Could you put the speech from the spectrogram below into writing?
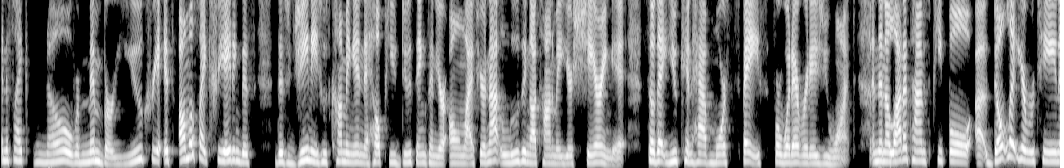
and it's like no remember you create it's almost like creating this this genie who's coming in to help you do things in your own life you're not losing autonomy you're sharing it so that you can have more space for whatever it is you want and then a lot of times people uh, don't let your routine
